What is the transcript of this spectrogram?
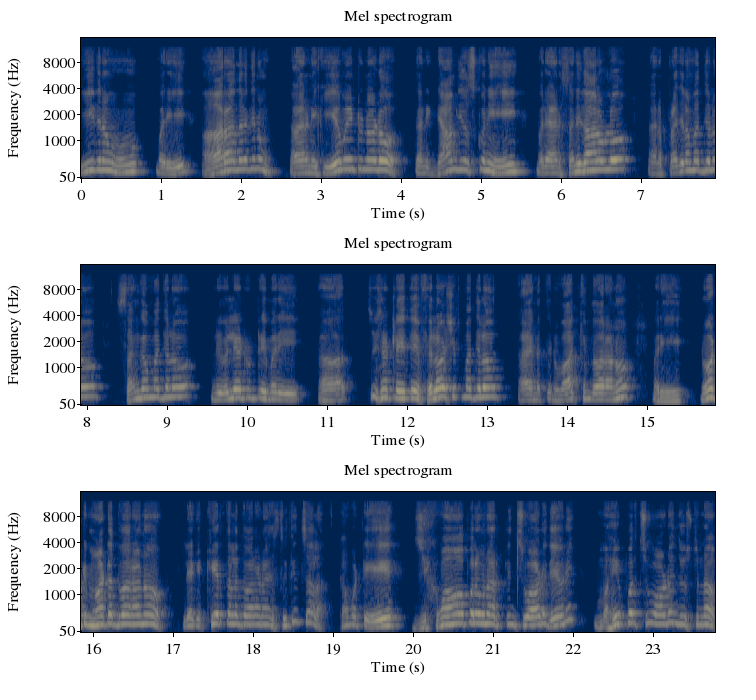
ఈ దినము మరి ఆరాధన దినం ఆయన నీకు ఏమైంటున్నాడో దాన్ని జ్ఞాపం చేసుకొని మరి ఆయన సన్నిధానంలో ఆయన ప్రజల మధ్యలో సంఘం మధ్యలో నువ్వు వెళ్ళేటువంటి మరి చూసినట్లయితే ఫెలోషిప్ మధ్యలో ఆయన తన వాక్యం ద్వారానో మరి నోటి మాట ద్వారానో లేక కీర్తనల ద్వారానో ఆయన స్థుతించాల? కాబట్టి జిహ్వాపలమును అర్పించువాడు దేవుని మహిపరచువాడు అని చూస్తున్నాం.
